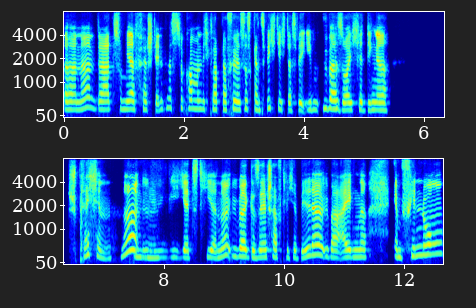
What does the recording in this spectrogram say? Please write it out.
äh, ne, da zu mehr Verständnis zu kommen. Und ich glaube, dafür ist es ganz wichtig, dass wir eben über solche Dinge sprechen, ne? Mhm. wie jetzt hier, ne? über gesellschaftliche Bilder, über eigene Empfindungen,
